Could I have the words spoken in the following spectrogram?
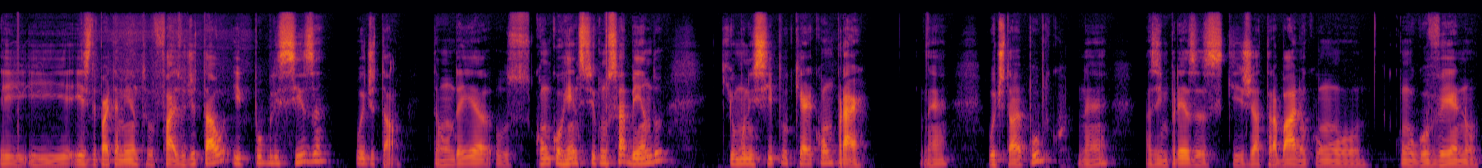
e, e esse departamento faz o edital e publiciza o edital. Então, daí os concorrentes ficam sabendo que o município quer comprar, né? O edital é público, né? As empresas que já trabalham com o, com o governo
